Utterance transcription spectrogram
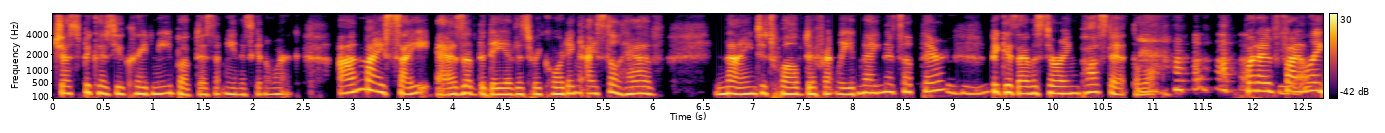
just because you create an ebook doesn't mean it's going to work. On my site as of the day of this recording, I still have 9 to 12 different lead magnets up there mm-hmm. because I was throwing pasta at the wall. but I've finally yeah.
